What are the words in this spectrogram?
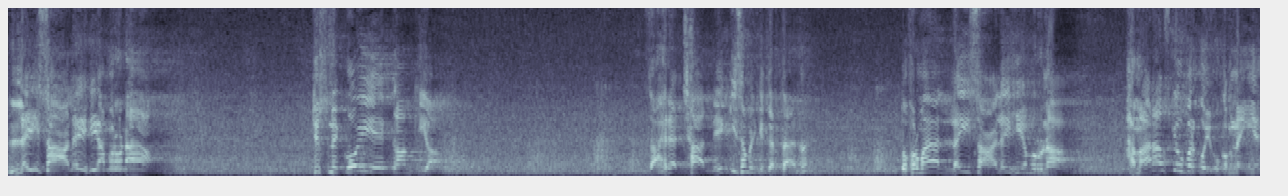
لیسا علیہ امرنا جس نے کوئی ایک کام کیا، ظاہر اچھا نیکی سمجھ کے کرتا ہے نا، تو فرمایا لیسا علیہ امرنا ہمارا اس کے اوپر کوئی حکم نہیں ہے،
